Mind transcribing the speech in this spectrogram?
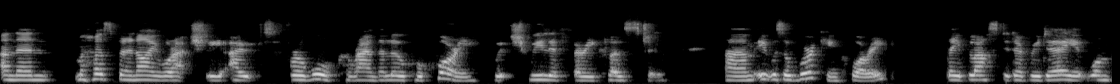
And then my husband and I were actually out for a walk around the local quarry, which we live very close to. Um, it was a working quarry. They blasted every day at 1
